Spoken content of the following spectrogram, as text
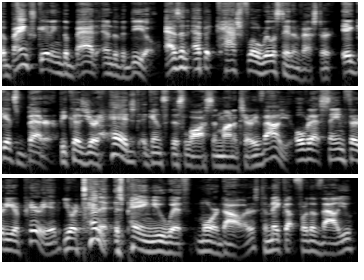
the bank's getting the bad end of the deal. As an epic cash flow real estate investor, it gets better because you're hedged against this loss in monetary value. Over that same 30 year period, your tenant is paying you with more dollars to make up for the value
